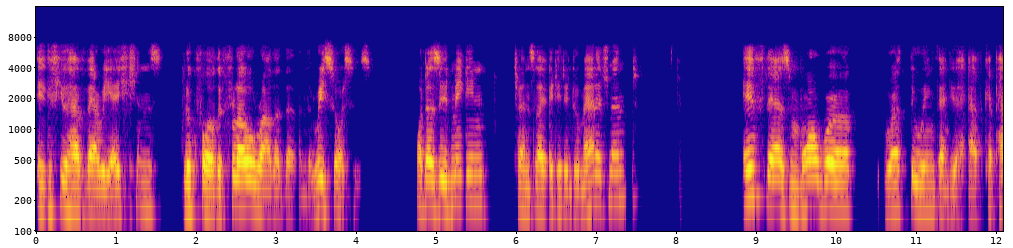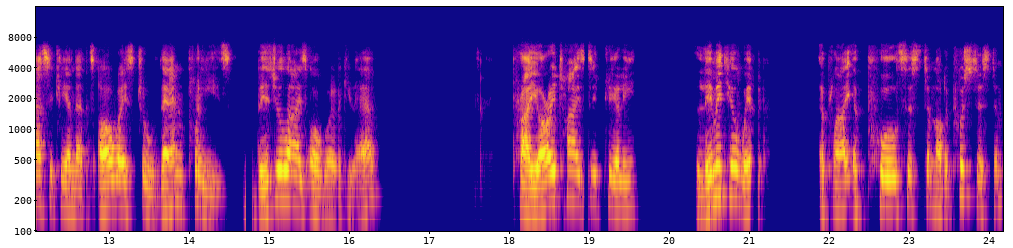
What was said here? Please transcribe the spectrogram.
if you have variations, look for the flow rather than the resources. What does it mean Translate it into management? If there's more work worth doing than you have capacity, and that's always true, then please visualize all work you have, prioritize it clearly, limit your WIP, apply a pull system, not a push system,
